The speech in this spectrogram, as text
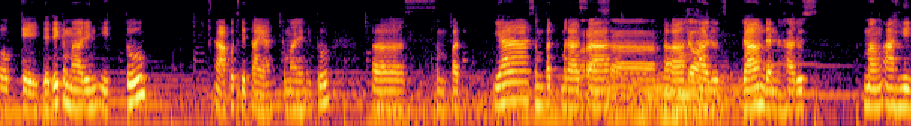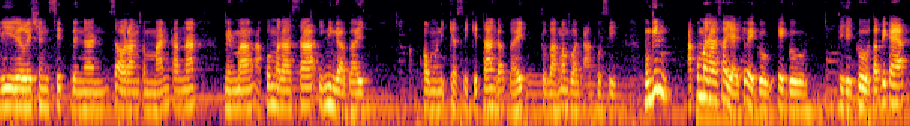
oke jadi kemarin itu nah aku cerita ya kemarin itu uh, sempat ya sempat merasa, merasa uh, down. harus down dan harus mengakhiri relationship dengan seorang teman karena memang aku merasa ini nggak baik komunikasi kita nggak baik terutama buat aku sih. Mungkin aku merasa ya itu ego ego diriku tapi kayak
